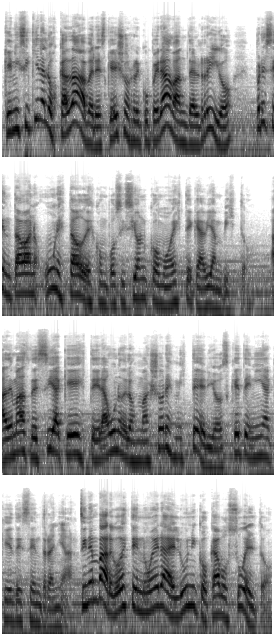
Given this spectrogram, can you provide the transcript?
que ni siquiera los cadáveres que ellos recuperaban del río presentaban un estado de descomposición como este que habían visto. Además decía que este era uno de los mayores misterios que tenía que desentrañar. Sin embargo, este no era el único cabo suelto.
